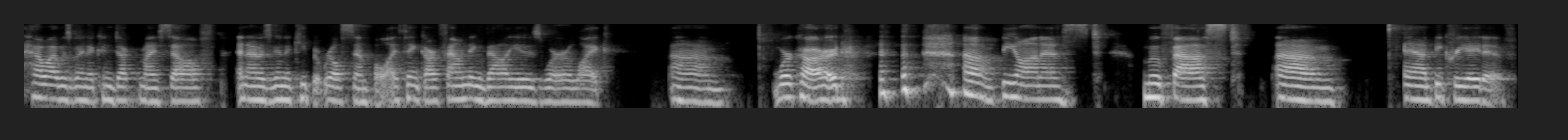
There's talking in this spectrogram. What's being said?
how I was going to conduct myself, and I was going to keep it real simple. I think our founding values were like um, work hard, um, be honest, move fast, um, and be creative.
